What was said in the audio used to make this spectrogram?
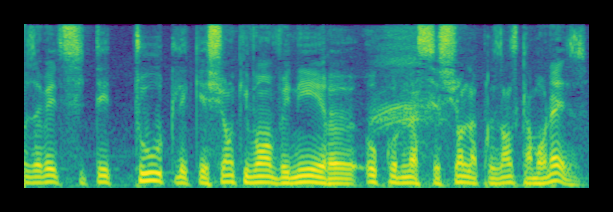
Vous avez cité toutes les questions qui vont venir euh, au cours de la session de la présidence camerounaise.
